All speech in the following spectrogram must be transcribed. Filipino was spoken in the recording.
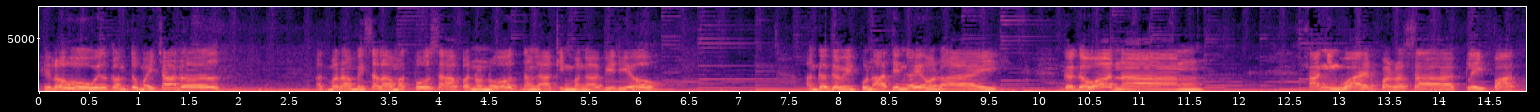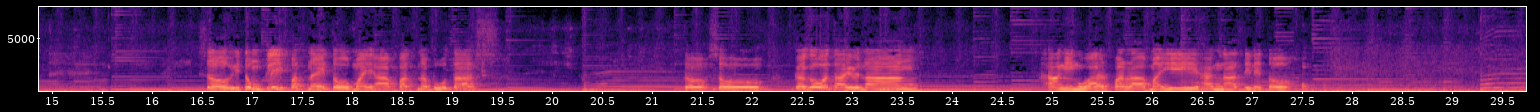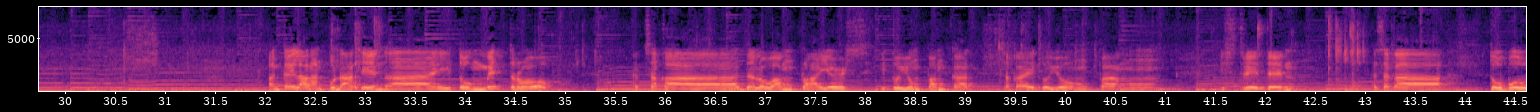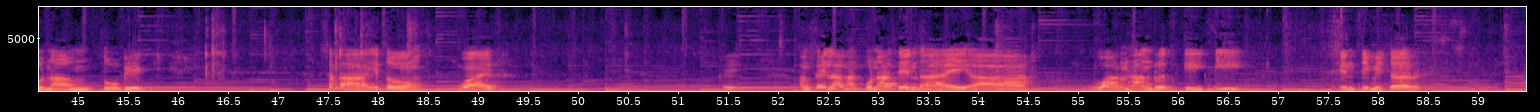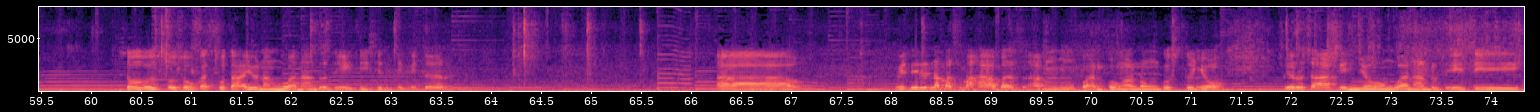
Hello, welcome to my channel. At maraming salamat po sa panonood ng aking mga video. Ang gagawin po natin ngayon ay gagawa ng hanging wire para sa clay pot. So, itong clay pot na ito may apat na butas. Ito, so, gagawa tayo ng hanging wire para maihang natin ito. Ang kailangan po natin ay itong metro at saka dalawang pliers. Ito yung pangkat, saka ito yung pang straighten. At saka tubo ng tubig. Saka itong wire. Okay. Ang kailangan po natin ay uh, 180 centimeter. So, susukat po tayo ng 180 cm. Ah, uh, pwede rin na mas mahaba ang kuan kung anong gusto nyo. Pero sa akin yung 180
